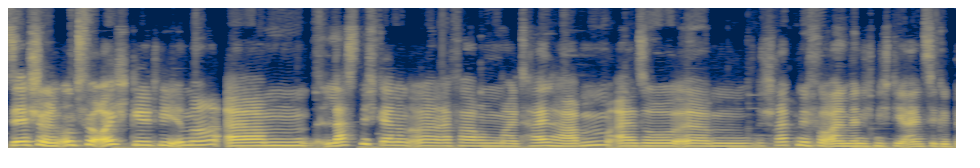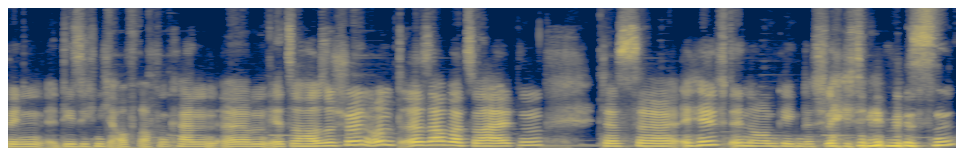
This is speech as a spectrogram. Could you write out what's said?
Sehr schön. Und für euch gilt wie immer, ähm, lasst mich gerne an euren Erfahrungen mal teilhaben. Also ähm, schreibt mir vor allem, wenn ich nicht die Einzige bin, die sich nicht aufraffen kann, ähm, ihr zu Hause schön und äh, sauber zu halten. Das äh, hilft enorm gegen das schlechte Gewissen.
